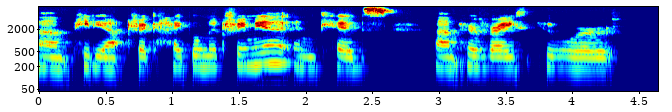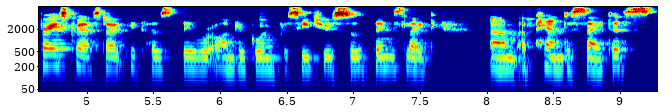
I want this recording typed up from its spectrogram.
um, pediatric hyponatremia in kids um, who are very who were very stressed out because they were undergoing procedures. So things like um, appendicitis.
